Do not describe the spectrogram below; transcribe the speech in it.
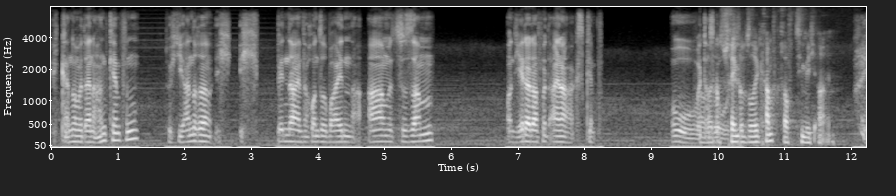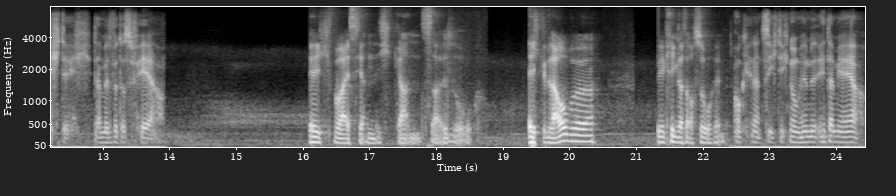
ich kann nur mit einer Hand kämpfen. Durch die andere, ich, ich binde einfach unsere beiden Arme zusammen. Und jeder darf mit einer Axt kämpfen. Oh, wird Aber das, das gut. schränkt unsere Kampfkraft ziemlich ein. Richtig, damit wird es fair. Ich weiß ja nicht ganz, also. Ich glaube, wir kriegen das auch so hin. Okay, dann zieh ich dich nur hin, hinter mir her.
